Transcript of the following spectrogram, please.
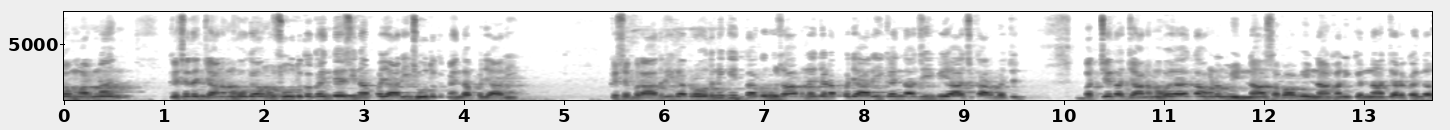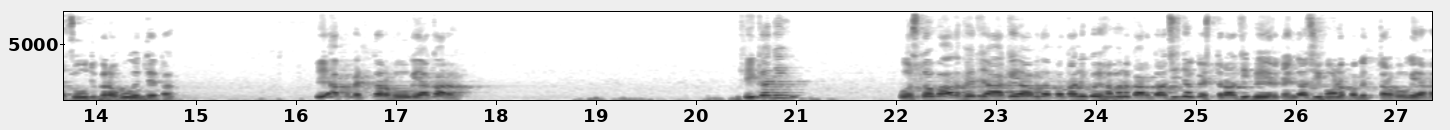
ਕਿਉਂ ਮਰਨਾ? ਕਿਸੇ ਦੇ ਜਨਮ ਹੋ ਗਿਆ, ਉਹਨੂੰ ਸੂਤਕ ਕਹਿੰਦੇ ਸੀ ਨਾ, ਪੁਜਾਰੀ ਸੂਤਕ ਕਹਿੰਦਾ ਪੁਜਾਰੀ। ਕਿਸੇ ਬਰਾਦਰੀ ਦਾ ਵਿਰੋਧ ਨਹੀਂ ਕੀਤਾ। ਗੁਰੂ ਸਾਹਿਬ ਨੇ ਜਿਹੜਾ ਪੁਜਾਰੀ ਕਹਿੰਦਾ ਸੀ ਵੀ ਆਸ ਘਰ ਵਿੱਚ ਬੱਚੇ ਦਾ ਜਨਮ ਹੋਇਆ ਤਾਂ ਹੁਣ ਮਹੀਨਾ, ਸਵਾ ਮਹੀਨਾ ਖਾਨੀ ਕਿੰਨਾ ਚਿਰ ਕਹਿੰਦਾ ਸੂਤ ਕਰਹੂ ਇੱਥੇ ਤਾਂ। ਇਹ ਅਪਵਿੱਤਰ ਹੋ ਗਿਆ ਘਰ। ਠੀਕ ਆ ਜੀ? ਉਸ ਤੋਂ ਬਾਅਦ ਫਿਰ ਜਾ ਕੇ ਆਪ ਦਾ ਪਤਾ ਨਹੀਂ ਕੋਈ ਹਮਨ ਕਰਦਾ ਸੀ ਜਾਂ ਕਿਸ ਤਰ੍ਹਾਂ ਸੀ, ਫੇਰ ਕਹਿੰਦਾ ਸੀ ਹੁਣ ਪਵਿੱਤਰ ਹੋ ਗਿਆ।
